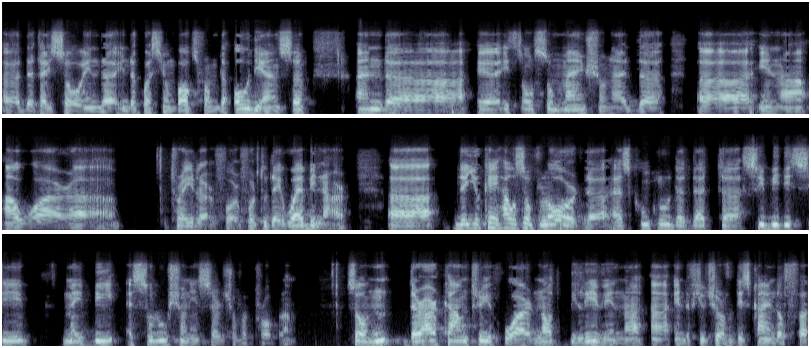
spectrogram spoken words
uh, that I saw in the in the question box from the audience, and uh, it's also mentioned in our trailer for, for today's webinar. Uh, the UK House of Lords uh, has concluded that uh, CBDC may be a solution in search of a problem. So there are countries who are not believing uh, uh, in the future of this kind of uh,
